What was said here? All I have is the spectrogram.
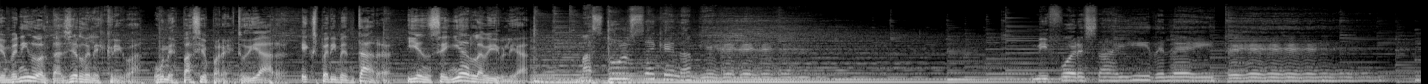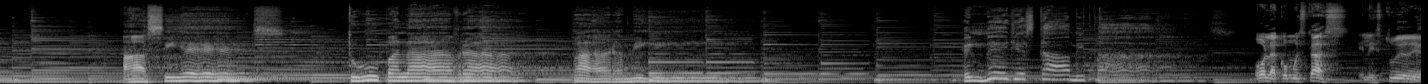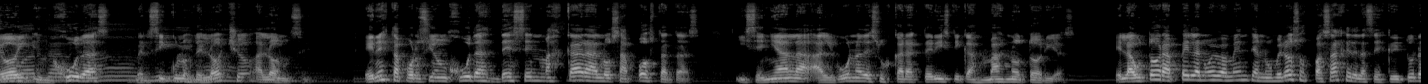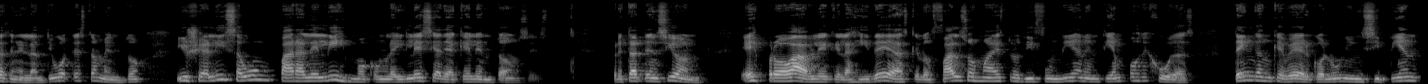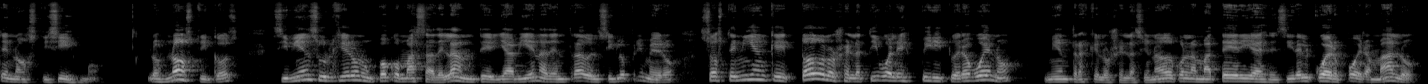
Bienvenido al Taller del Escriba, un espacio para estudiar, experimentar y enseñar la Biblia. Más dulce que la miel, mi fuerza y deleite. Así es tu palabra para mí. En ella está mi paz. Hola, ¿cómo estás? El estudio de hoy en Judas, versículos del 8 al 11. En esta porción Judas desenmascara a los apóstatas y señala algunas de sus características más notorias. El autor apela nuevamente a numerosos pasajes de las Escrituras en el Antiguo Testamento y realiza un paralelismo con la iglesia de aquel entonces. Presta atención, es probable que las ideas que los falsos maestros difundían en tiempos de Judas tengan que ver con un incipiente gnosticismo. Los gnósticos, si bien surgieron un poco más adelante, ya bien adentrado el siglo I, sostenían que todo lo relativo al espíritu era bueno, mientras que lo relacionado con la materia, es decir, el cuerpo, era malo.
